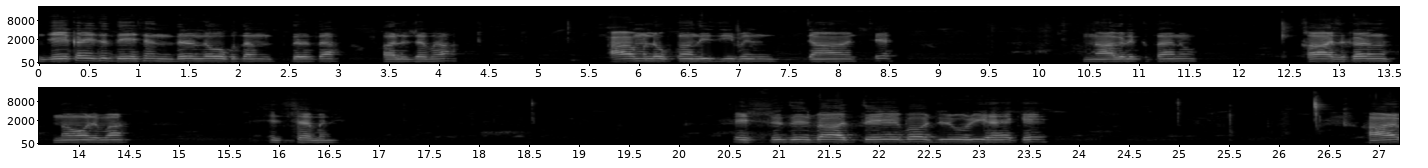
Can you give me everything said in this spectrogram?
ਜੇਕਰ ਇਸ ਦੇਸ਼ ਅੰਦਰ ਲੋਕਤੰਤਰ ਦਾ ਫਲਸਫਾ ਆਮ ਲੋਕਾਂ ਦੀ ਜੀਵਨ ਜਾਂਚ ਨਾਗਰਿਕਤਾ ਨੂੰ ਖਾਸ ਕਰਨ ਨੌਜਵਾਨ ਹਿੱਸਾ ਬਣੇ ਇਸ ਦੇ ਬਾਅਦ ਤੇ ਬਹੁਤ ਜ਼ਰੂਰੀ ਹੈ ਕਿ ਹਰ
